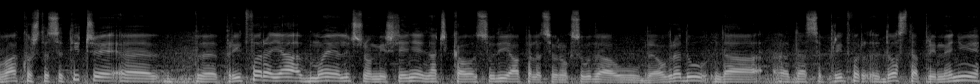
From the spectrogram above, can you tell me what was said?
Ovako što se tiče e, pritvora, ja, moje lično mišljenje, znači kao sudija apelacijonog suda u Beogradu, da, da se pritvor dosta primenjuje,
